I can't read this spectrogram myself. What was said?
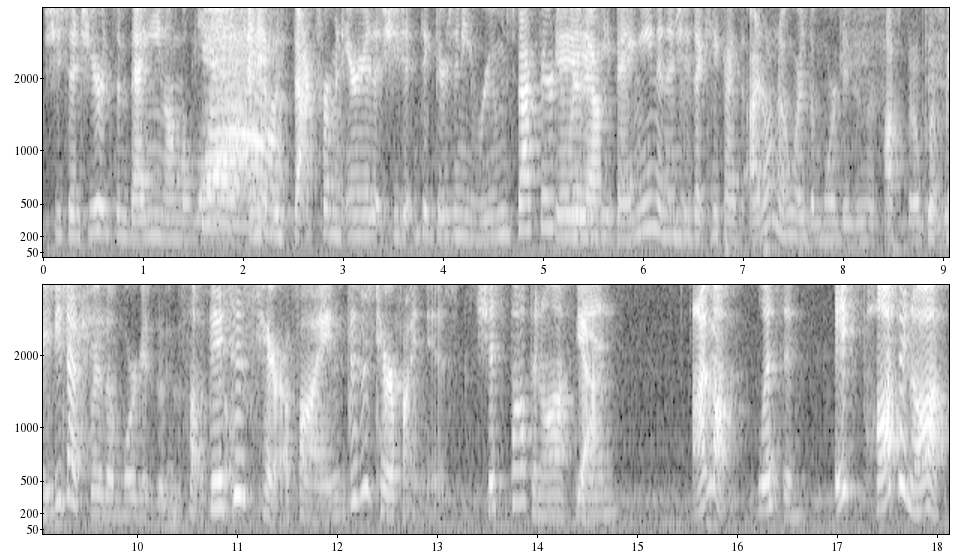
She said she heard some banging on the wall, and it was back from an area that she didn't think there's any rooms back there to Yeah, where yeah, they'd yeah. be banging. And then she's mm-hmm. like, "Hey guys, I don't know where the morgue is in this hospital, but This maybe ter- that's where the morgue is in this hospital." This is terrifying. This is terrifying news. shit's popping off, Yeah. man. I'm not. Listen, it's popping off,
